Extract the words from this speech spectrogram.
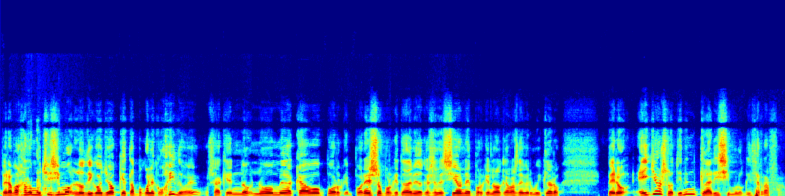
Pero ha bajado muchísimo, lo digo yo, que tampoco le he cogido, ¿eh? O sea que no, no me acabo por, por eso, porque te da miedo que se lesione, porque no lo acabas de ver muy claro. Pero ellos lo tienen clarísimo, lo que dice Rafa,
